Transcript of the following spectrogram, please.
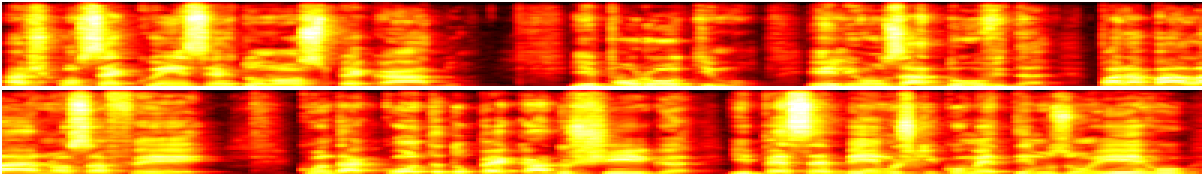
as consequências do nosso pecado. E por último, ele usa a dúvida para abalar a nossa fé. Quando a conta do pecado chega e percebemos que cometemos um erro,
